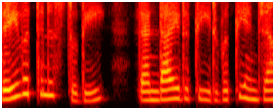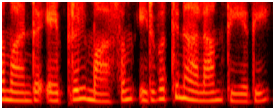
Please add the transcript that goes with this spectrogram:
ദൈവത്തിന് സ്തുതി. രണ്ടായിരത്തി ഇരുപത്തിയഞ്ചാം ആണ്ട് ഏപ്രിൽ മാസം ഇരുപത്തിനാലാം തീയതി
